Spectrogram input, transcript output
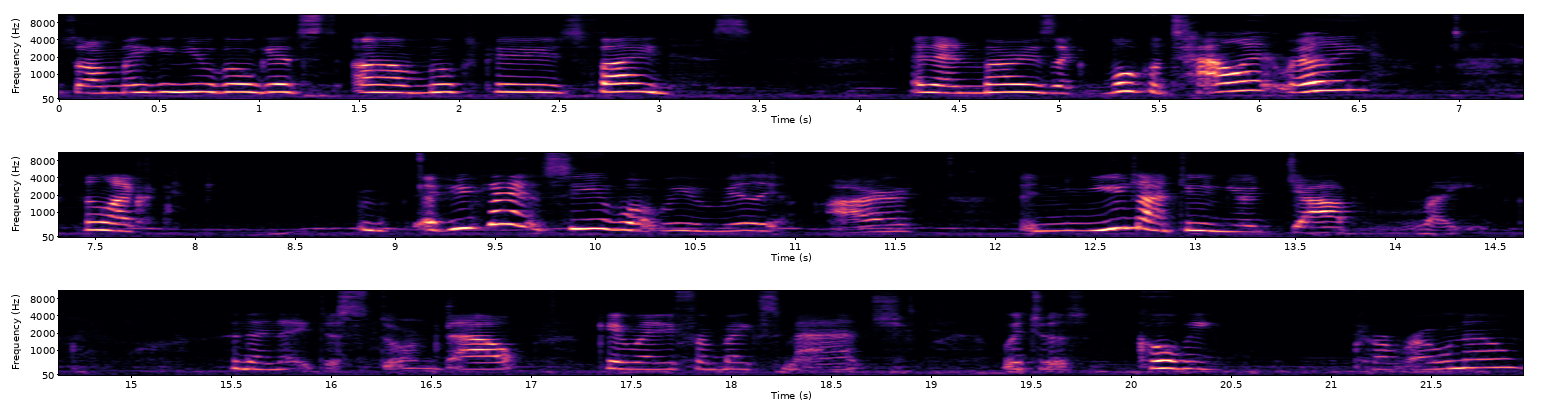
So I'm making you go against um, Wilkes-Barre's finest. And then Murray's like, local talent, really? And like, if you can't see what we really are, then you're not doing your job right. And then they just stormed out, getting ready for Mike's match, which was Kobe Corono,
